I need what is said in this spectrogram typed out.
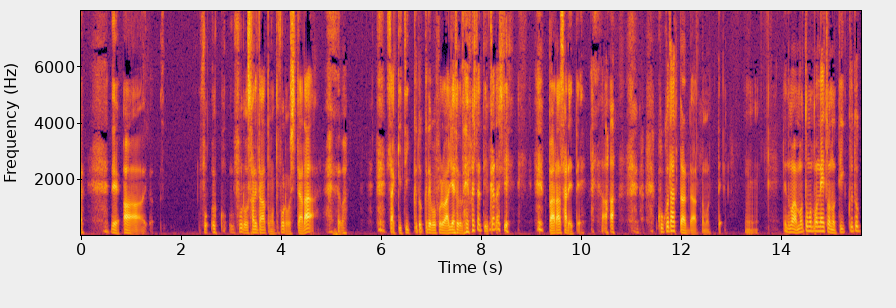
で、あ、フォフォローされたと思ってフォローしたら、さっき TikTok でもフォローありがとうございましたっていう形でバラされて、あ ここだったんだと思って。うん。けどまあ、もともとね、その TikTok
